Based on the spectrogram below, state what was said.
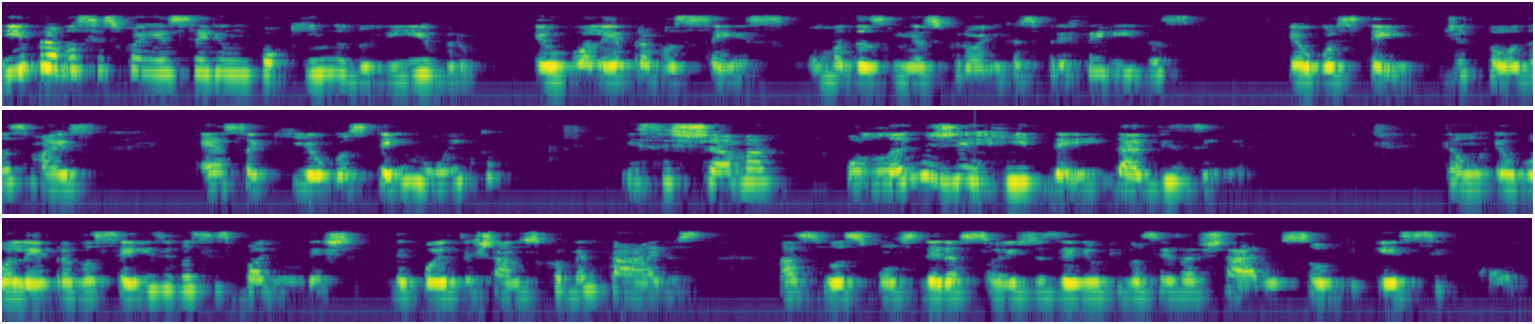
E para vocês conhecerem um pouquinho do livro, eu vou ler para vocês uma das minhas crônicas preferidas. Eu gostei de todas, mas essa aqui eu gostei muito e se chama O Lingerie Day da Vizinha. Então eu vou ler para vocês e vocês podem depois deixar nos comentários as suas considerações, dizerem o que vocês acharam sobre esse conto.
